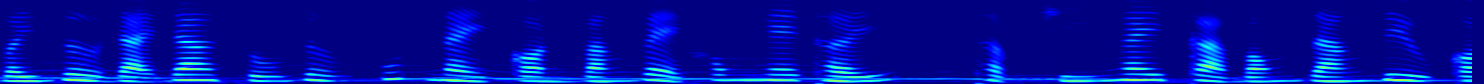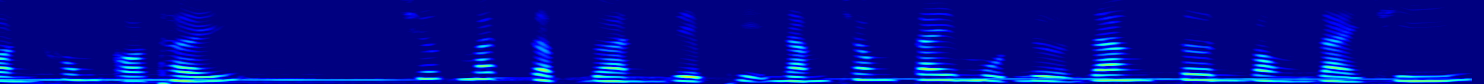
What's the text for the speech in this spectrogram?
Bấy giờ đại đa số giờ phút này còn vắng vẻ không nghe thấy, thậm chí ngay cả bóng dáng đều còn không có thấy. Trước mắt tập đoàn Diệp Thị nắm trong tay một nửa giang sơn vòng giải trí,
